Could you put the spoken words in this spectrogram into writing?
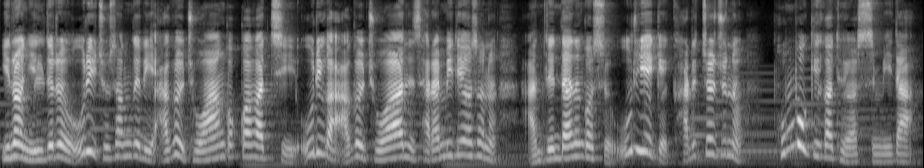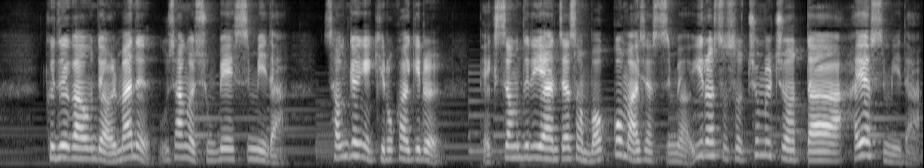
이런 일들은 우리 조상들이 악을 좋아한 것과 같이 우리가 악을 좋아하는 사람이 되어서는 안 된다는 것을 우리에게 가르쳐 주는 본보기가 되었습니다. 그들 가운데 얼마는 우상을 숭배했습니다. 성경에 기록하기를 백성들이 앉아서 먹고 마셨으며 일어서서 춤을 추었다 하였습니다.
